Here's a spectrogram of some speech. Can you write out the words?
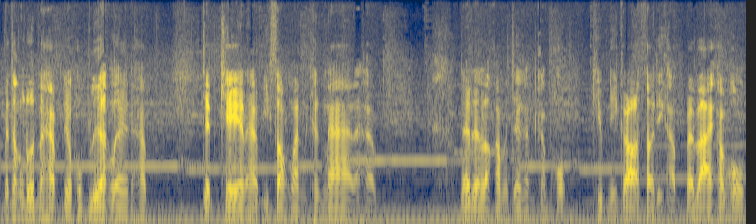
ไม่ต้องลุ้นนะครับ เดี๋ยวผมเลือกเลยนะครับ 7K นะครับอีก 2 วันข้างหน้านะครับ แล้วเดี๋ยวเรากลับมาเจอกันครับผม คลิปนี้ก็สวัสดีครับบ๊ายบายครับผม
